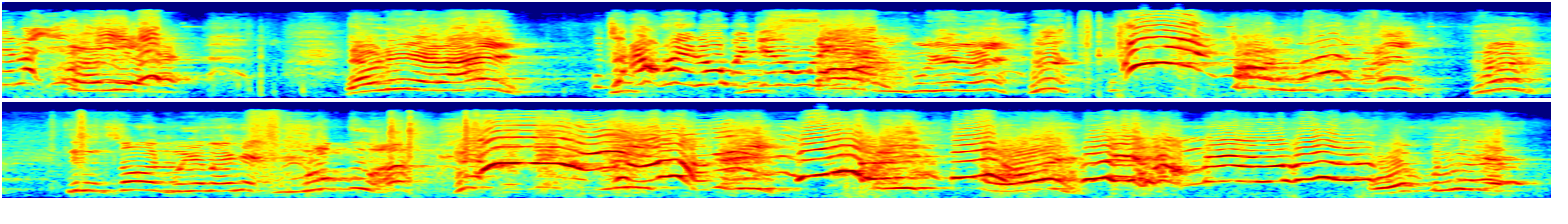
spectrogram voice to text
อะไรอีกแล้วนี่อะไรแล้วนี่อะไรกูจะเอาให้ลูกไปกินโรงเรีซ่ยอนนกูใช่ไหมฮะซ่อนกูใช่ไหมฮะนี่มึงซ่อนกูใช่ไหมเนี่ยมึงลบกูเหรอเฮ้ยเฮ้ยเฮ้ยโอ้ยโอ้ยมึงเนี่ยไป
